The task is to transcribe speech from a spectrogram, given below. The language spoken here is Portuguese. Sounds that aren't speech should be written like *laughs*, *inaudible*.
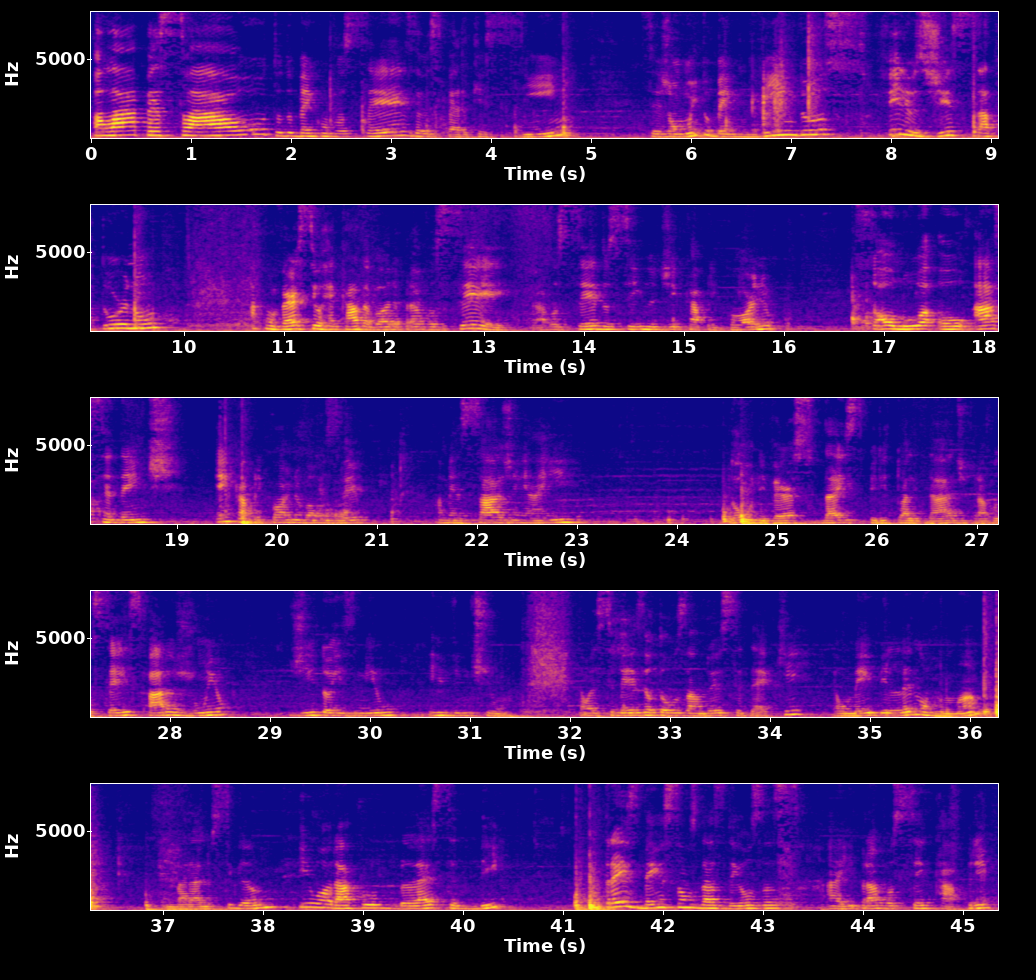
Olá, pessoal! Tudo bem com vocês? Eu espero que sim. Sejam muito bem-vindos, filhos de Saturno. A conversa e o recado agora é para você, para você do signo de Capricórnio, Sol, Lua ou Ascendente em Capricórnio. Vamos ver a mensagem aí do universo da espiritualidade para vocês para junho de 2021. Então, esse mês eu tô usando esse deck, é o Maybe Lenormand, um baralho cigano, e o oráculo Blessed Be, três bênçãos das deusas aí para você, Capri,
